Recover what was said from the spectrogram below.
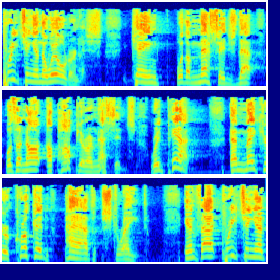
preaching in the wilderness, came with a message that was a not a popular message. Repent and make your crooked path straight. In fact, preaching it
